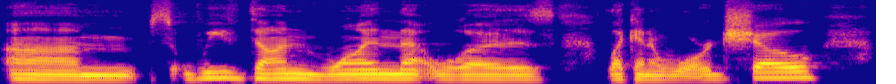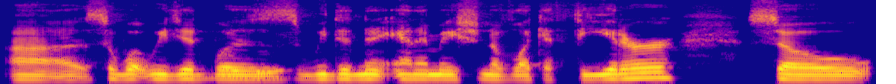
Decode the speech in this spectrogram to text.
Um, so we've done one that was like an award show. Uh, so what we did Mm-hmm. was we did an animation of like a theater. So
